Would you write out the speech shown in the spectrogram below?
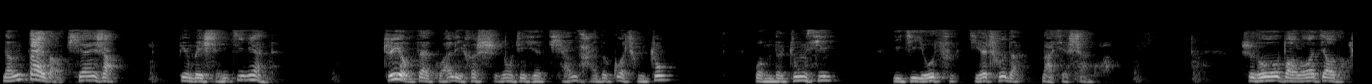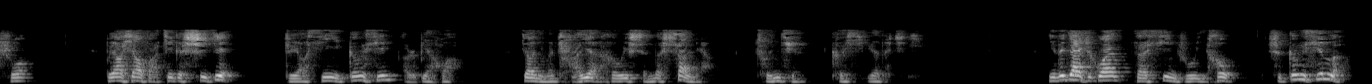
能带到天上，并被神纪念的。只有在管理和使用这些钱财的过程中，我们的忠心以及由此结出的那些善果。使徒保罗教导说：“不要效法这个世界，只要心意更新而变化，叫你们查验何为神的善良、纯全、可喜悦的旨意。”你的价值观在信主以后是更新了，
